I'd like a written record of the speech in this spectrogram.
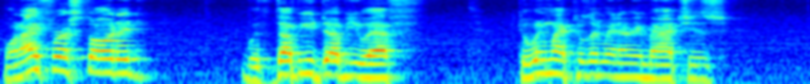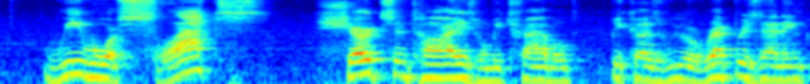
When I first started with WWF, doing my preliminary matches, we wore slacks, shirts, and ties when we traveled because we were representing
